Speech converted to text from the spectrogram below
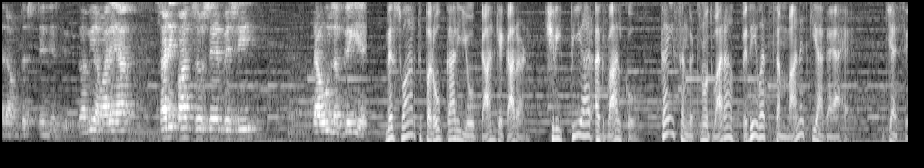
अराउंड दस टेन ईयर तो अभी हमारे यहाँ साढ़े पाँच सौ से बेसी टाऊ लग गई है। निस्वार्थ परोपकारी योगदान के कारण श्री पी आर अग्रवाल को कई संगठनों द्वारा विधिवत सम्मानित किया गया है, जैसे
